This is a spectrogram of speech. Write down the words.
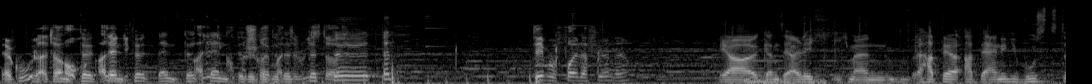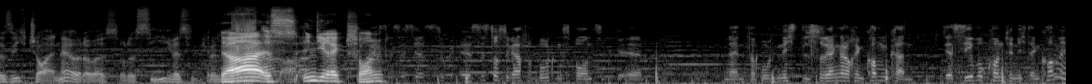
Ja gut, Alter, auch Töten, alle in die alle in die Gruppe schreiben, Alter, töten, Restart. Demo voll dafür, ne? Ja, ganz ehrlich, ich meine, hat der, hat der eine gewusst, dass ich joine oder was? Oder sie? Ich weiß nicht. Ich weiß Ja, es indirekt schon. Es ist, jetzt, so- es ist doch sogar verboten, Spawn zu. Äh, nein, verboten nicht, solange er noch entkommen kann. Der Sevo konnte nicht entkommen.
